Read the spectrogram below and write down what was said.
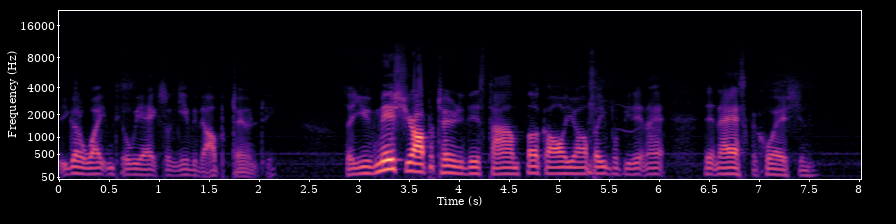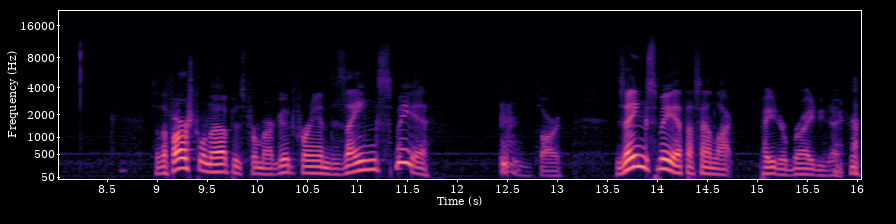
You got to wait until we actually give you the opportunity. So you've missed your opportunity this time. Fuck all y'all people if you didn't a- didn't ask a question. So the first one up is from our good friend Zing Smith. Sorry, Zing Smith. I sound like Peter Brady there.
